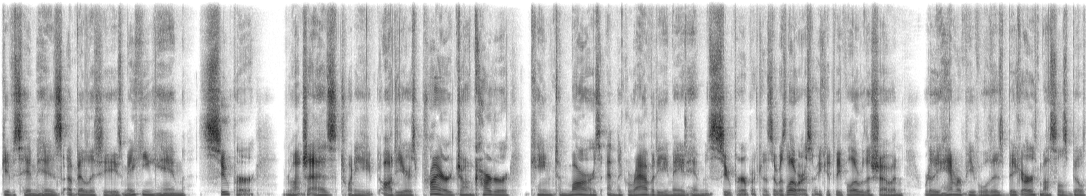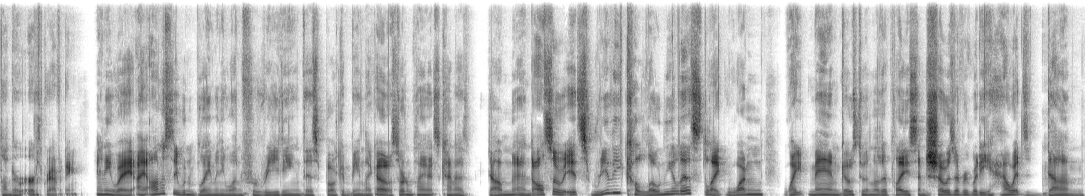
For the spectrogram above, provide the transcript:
gives him his abilities, making him super much as 20 odd years prior, John Carter came to Mars and the gravity made him super because it was lower, so he could leap all over the show and really hammer people with his big Earth muscles built under Earth gravity. Anyway, I honestly wouldn't blame anyone for reading this book and being like, oh, Sword and Planet's kind of dumb. And also, it's really colonialist. Like, one white man goes to another place and shows everybody how it's done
